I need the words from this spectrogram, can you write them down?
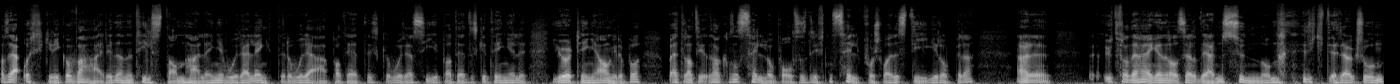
Altså Jeg orker ikke å være i denne tilstanden her lenger, hvor jeg lengter, og hvor jeg er patetisk, og hvor jeg sier patetiske ting, eller gjør ting jeg angrer på. På et eller annet tid, det er akkurat sånn Selvoppholdelsesdriften, selvforsvaret, stiger opp i deg. Er det, ut fra det har jeg generalisert at det er den sunne og den riktige reaksjonen.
